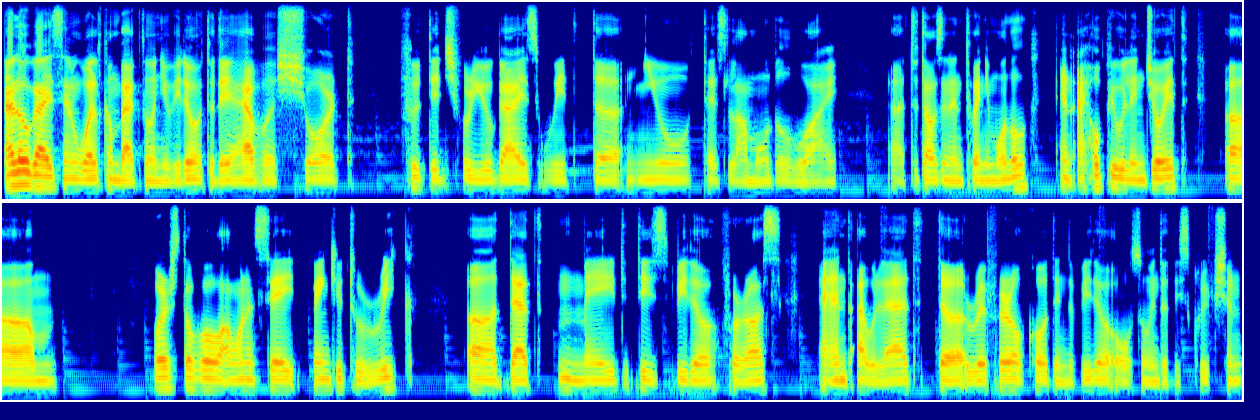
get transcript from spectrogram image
Hello guys and welcome back to a new video. Today I have a short footage for you guys with the new Tesla Model Y uh, 2020 model and I hope you will enjoy it. Um, first of all I want to say thank you to Rick uh, that made this video for us and I will add the referral code in the video also in the description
